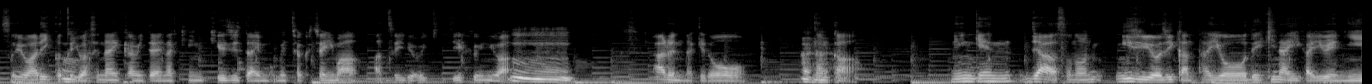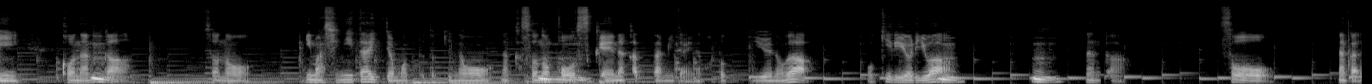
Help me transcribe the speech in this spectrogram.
そういう悪いこと言わせないかみたいな研究自体もめちゃくちゃ今、熱い領域っていう風にはうん。あるんだけど、はいなん、か、人間じゃあその24時間対応できないがゆえに、こうなんか、その、今死にたいって思った時の、なんかその子を救えなかったみたいなことっていうのが起きるよりは。なんか、そう、なんか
